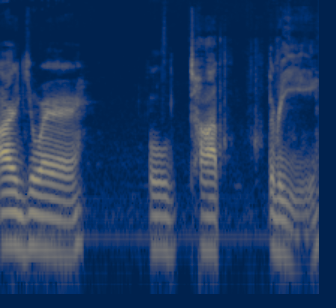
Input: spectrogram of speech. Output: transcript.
are your top three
